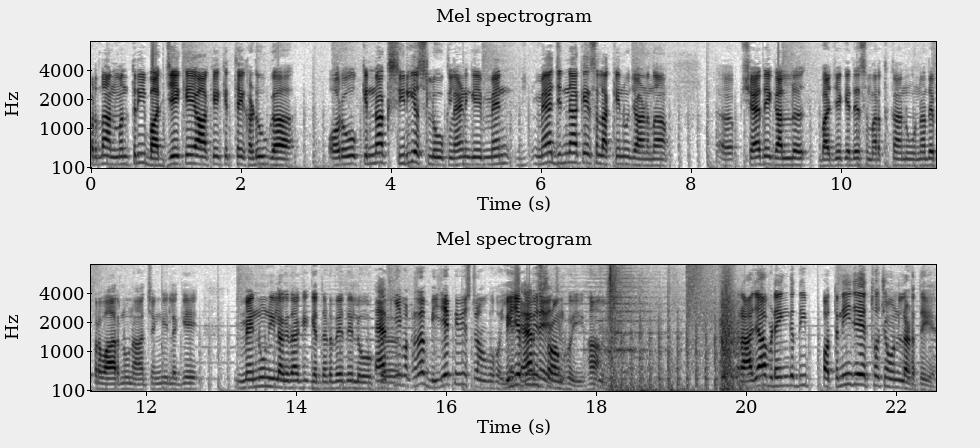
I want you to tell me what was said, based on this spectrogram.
ਪ੍ਰਧਾਨ ਮੰਤਰੀ ਬਾਜੇ ਕੇ ਆ ਕੇ ਕਿੱਥੇ ਖੜੂਗਾ ਔਰ ਉਹ ਕਿੰਨਾ ਕੁ ਸੀਰੀਅਸ ਲੋਕ ਲੈਣਗੇ? ਮੈਂ ਮੈਂ ਜਿੰਨਾ ਕਿ ਇਸ ਇਲਾਕੇ ਨੂੰ ਜਾਣਦਾ ਸ਼ਾਇਦ ਇਹ ਗੱਲ ਬਾਜੇ ਕੇ ਦੇ ਸਮਰਥਕਾਂ ਨੂੰ ਉਹਨਾਂ ਦੇ ਪਰਿਵਾਰ ਨੂੰ ਨਾ ਚੰਗੀ ਲੱਗੇ। ਮੈਨੂੰ ਨਹੀਂ ਲੱਗਦਾ ਕਿ ਗਿੱਦੜਵੇ ਦੇ ਲੋਕ ਐਤਕੀ ਮਤਲਬ ਸਾਹਿਬ ਬੀਜੇਪੀ ਵੀ ਸਟਰੋਂਗ ਹੋਈ ਹੈ ਬੀਜੇਪੀ ਵੀ ਸਟਰੋਂਗ। ਹੋਈ ਹਾਂ। ਰਾਜਾ ਵੜਿੰਗ ਦੀ ਪਤਨੀ ਜੇ ਇੱਥੋਂ ਚੋਣ ਲੜਦੇ ਆ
